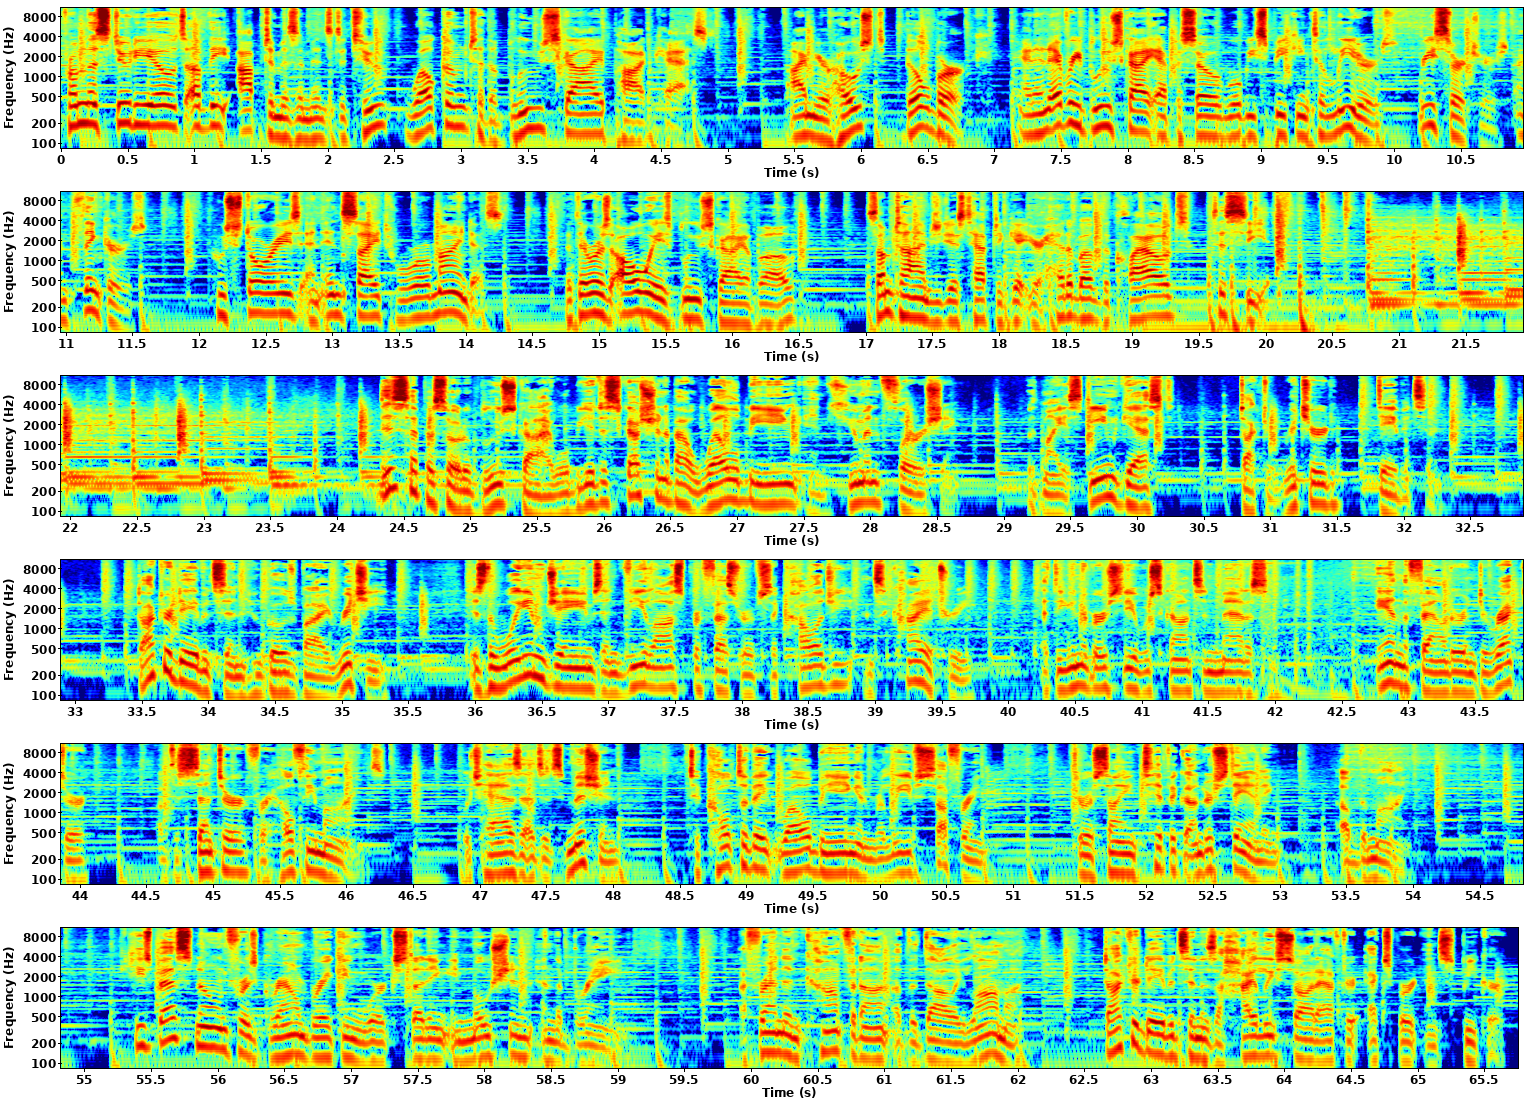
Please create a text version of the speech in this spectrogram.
From the studios of the Optimism Institute, welcome to the Blue Sky Podcast. I'm your host, Bill Burke, and in every Blue Sky episode, we'll be speaking to leaders, researchers, and thinkers whose stories and insights will remind us that there is always blue sky above. Sometimes you just have to get your head above the clouds to see it. This episode of Blue Sky will be a discussion about well being and human flourishing with my esteemed guest, Dr. Richard Davidson. Dr. Davidson, who goes by Richie, is the William James and Vilas Professor of Psychology and Psychiatry at the University of Wisconsin Madison and the founder and director of the Center for Healthy Minds, which has as its mission to cultivate well being and relieve suffering through a scientific understanding of the mind. He's best known for his groundbreaking work studying emotion and the brain. A friend and confidant of the Dalai Lama, Dr. Davidson is a highly sought after expert and speaker,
